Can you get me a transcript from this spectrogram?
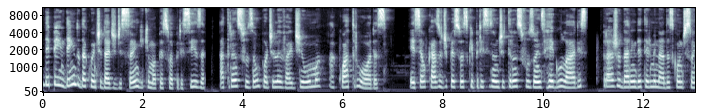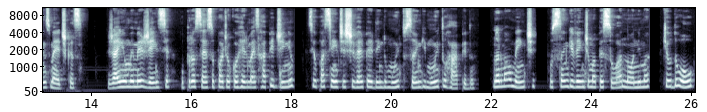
Dependendo da quantidade de sangue que uma pessoa precisa, a transfusão pode levar de uma a quatro horas. Esse é o caso de pessoas que precisam de transfusões regulares para ajudar em determinadas condições médicas. Já em uma emergência, o processo pode ocorrer mais rapidinho se o paciente estiver perdendo muito sangue muito rápido. Normalmente, o sangue vem de uma pessoa anônima que o doou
